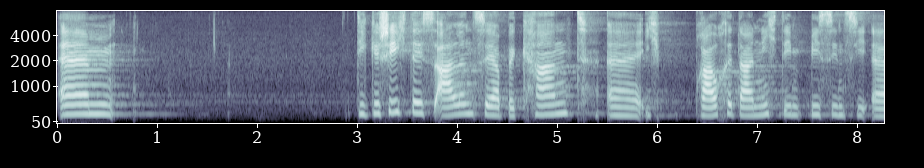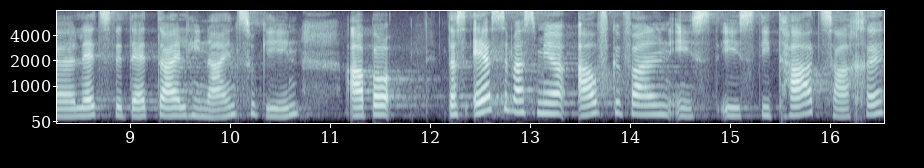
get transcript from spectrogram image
Ähm, die Geschichte ist allen sehr bekannt. Äh, ich brauche da nicht bis ins äh, letzte Detail hineinzugehen, aber das Erste, was mir aufgefallen ist, ist die Tatsache,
